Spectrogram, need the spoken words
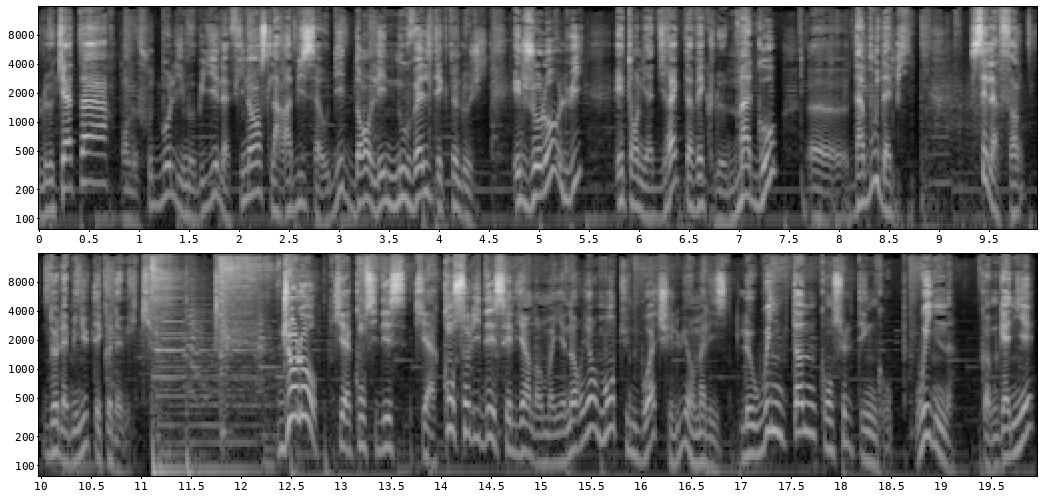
le Qatar dans le football, l'immobilier, la finance, l'Arabie saoudite dans les nouvelles technologies. Et Jolo, lui, est en lien direct avec le magot euh, d'Abu Dhabi c'est la fin de la minute économique. Jolo, qui a, consolidé ses liens dans le Moyen-Orient, monte une boîte chez lui en Malaisie, le Winton Consulting Group. Win comme gagner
